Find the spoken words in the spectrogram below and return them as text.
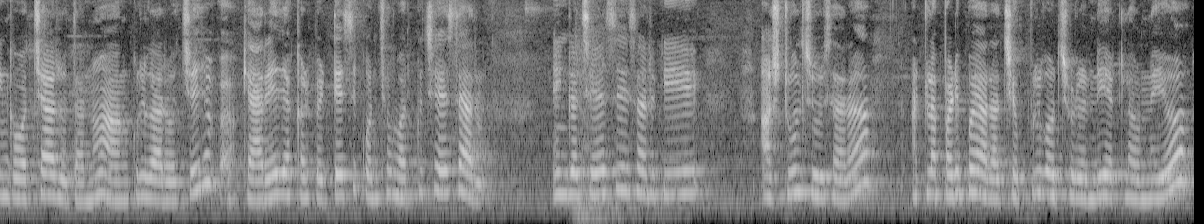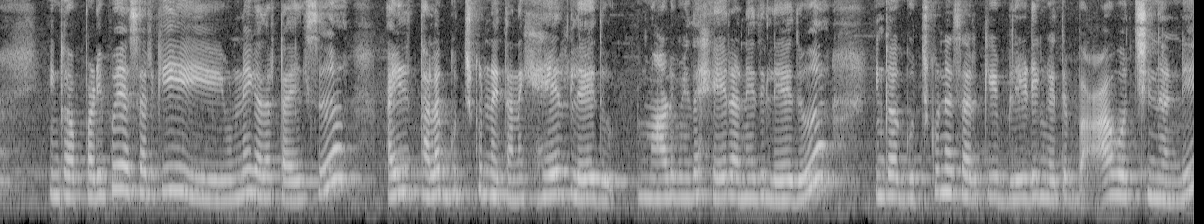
ఇంకా వచ్చారు తను ఆ అంకుల్ గారు వచ్చి క్యారేజ్ అక్కడ పెట్టేసి కొంచెం వర్క్ చేశారు. ఇంకా చేసేసరికి ఆ స్టూల్ చూసారా? అట్లా పడిపోయారు. ఆ చెప్పులు కూడా చూడండి ఎట్లా ఉన్నాయో. ఇంకా పడిపోయేసరికి ఉన్నాయి కదా టైల్స్. అవి తలకు గుచ్చుకున్నాయి. తనకి హెయిర్ లేదు. మాడు మీద హెయిర్ అనేది లేదు. ఇంకా గుచ్చుకునేసరికి బ్లీడింగ్ అయితే బాగా వచ్చిందండి.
